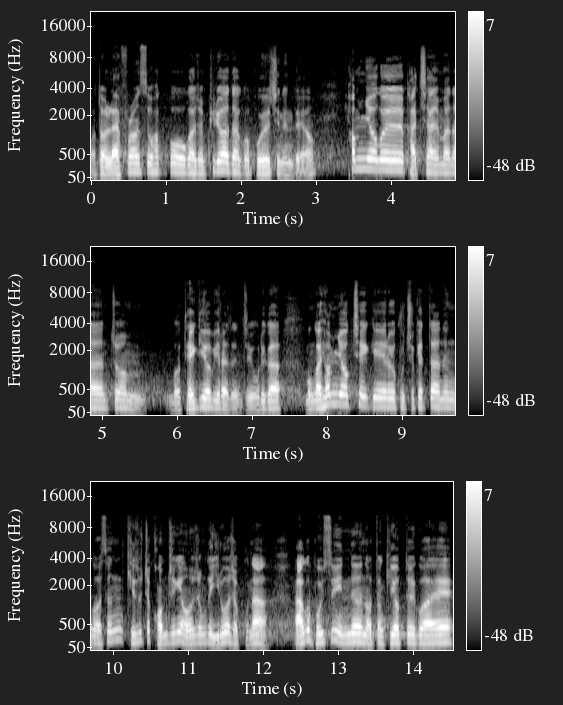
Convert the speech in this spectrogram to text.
어떤 reference 확보가 좀 필요하다고 보여지는데요. 협력을 같이 할 만한 좀 뭐 대기업이라든지 우리가 뭔가 협력 체계를 구축했다는 것은 기술적 검증이 어느 정도 이루어졌구나라고 볼 수 있는 어떤 기업들과의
